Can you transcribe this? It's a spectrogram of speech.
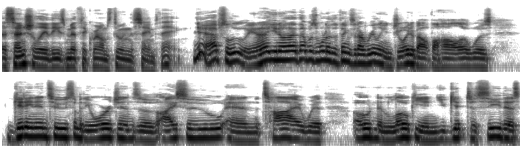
essentially these mythic realms doing the same thing. Yeah, absolutely. And I, you know that that was one of the things that I really enjoyed about Valhalla was getting into some of the origins of Isu and the tie with Odin and Loki and you get to see this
